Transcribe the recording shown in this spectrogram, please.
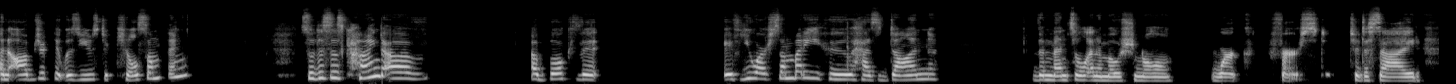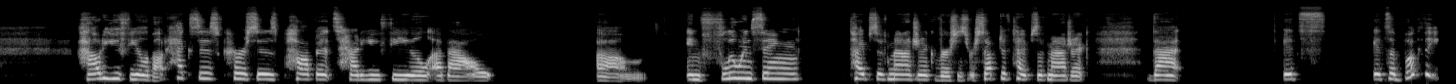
an object that was used to kill something so this is kind of a book that if you are somebody who has done the mental and emotional work first to decide how do you feel about hexes, curses, poppets? How do you feel about um, influencing types of magic versus receptive types of magic? That it's it's a book that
